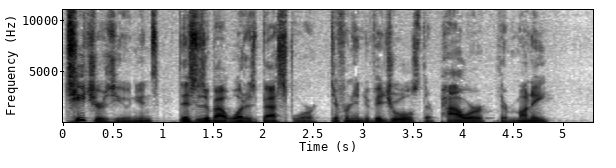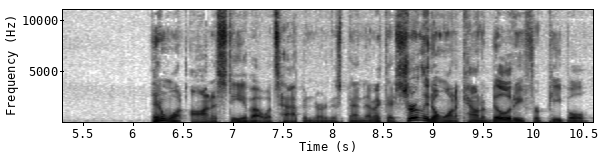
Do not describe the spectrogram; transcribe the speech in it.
teachers' unions, this is about what is best for different individuals, their power, their money. They don't want honesty about what's happened during this pandemic. They certainly don't want accountability for people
